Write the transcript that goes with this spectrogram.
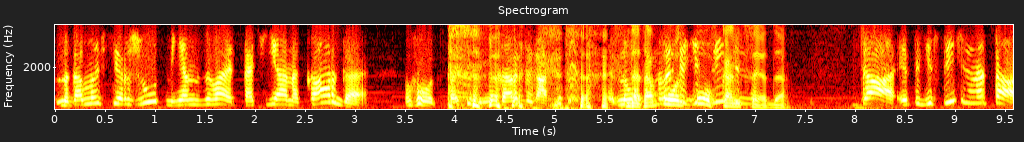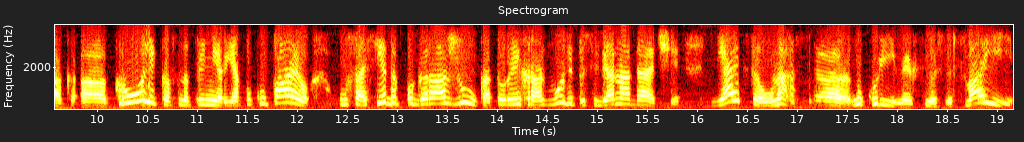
Надо мной все ржут, меня называют Татьяна Карга, вот, спасибо, не карга. Ну, да, там он, о в конце, да. Да, это действительно так. А, кроликов, например, я покупаю у соседа по гаражу, который их разводит у себя на даче. Яйца у нас, э, ну, куриные, в смысле, свои,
